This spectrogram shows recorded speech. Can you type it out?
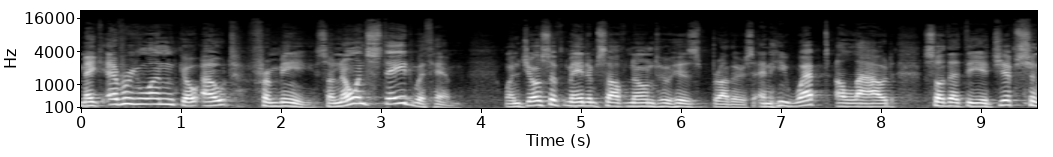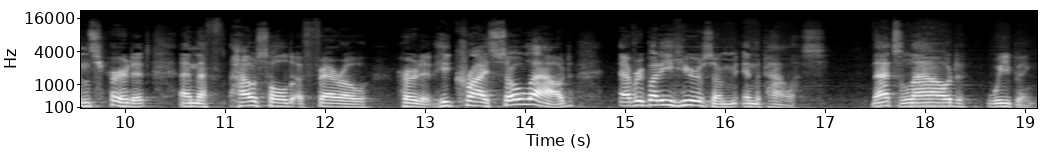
Make everyone go out from me. So no one stayed with him when Joseph made himself known to his brothers. And he wept aloud so that the Egyptians heard it and the household of Pharaoh heard it. He cries so loud, everybody hears him in the palace. That's loud weeping.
